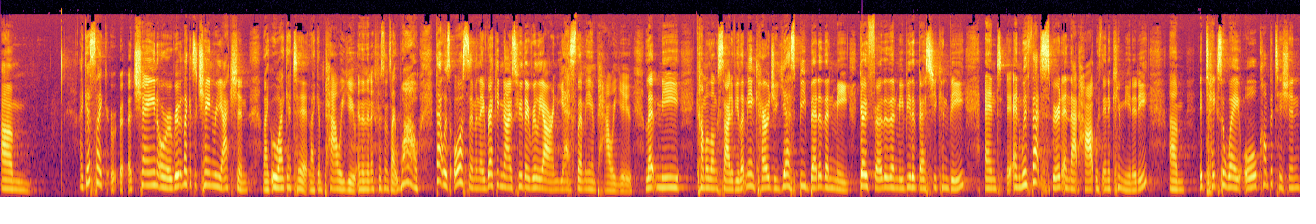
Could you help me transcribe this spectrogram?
um, I guess like a chain or a ribbon, like it's a chain reaction. Like, oh, I get to like empower you. And then the next person's like, wow, that was awesome. And they recognize who they really are. And yes, let me empower you. Let me come alongside of you. Let me encourage you. Yes, be better than me. Go further than me. Be the best you can be. And, and with that spirit and that heart within a community, um, it takes away all competition.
